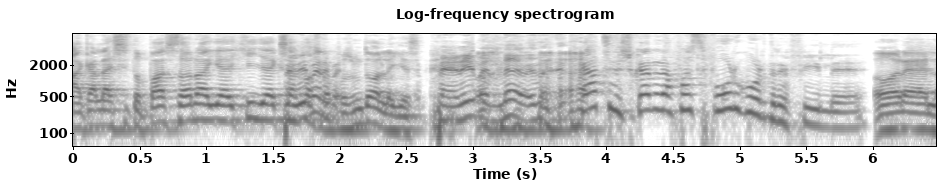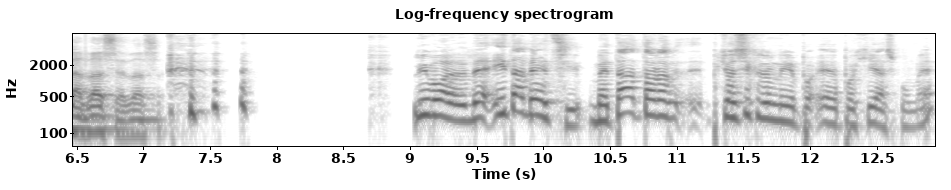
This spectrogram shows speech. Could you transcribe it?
Α, καλά, εσύ το πας τώρα για 1600, Περίμενε, όπως μου το έλεγες. Περίμενε, ναι. Κάτσε να σου κάνει ένα fast forward, ρε φίλε. Ωραία, έλα, δώσε, δώσε. Λοιπόν, ναι, ήταν έτσι. Μετά τώρα, πιο σύγχρονη επο- εποχή, ας πούμε,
